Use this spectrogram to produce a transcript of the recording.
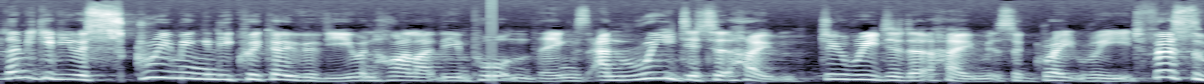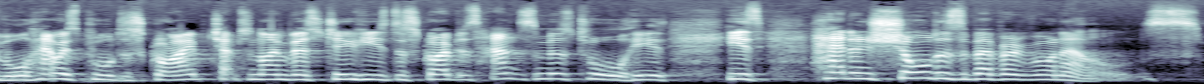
Let me give you a screamingly quick overview and highlight the important things and read it at home. Do read it at home. It's a great read. First of all, how is Paul described? Chapter 9, verse 2, he is described as handsome as tall. He is, he is head and shoulders above everyone else.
